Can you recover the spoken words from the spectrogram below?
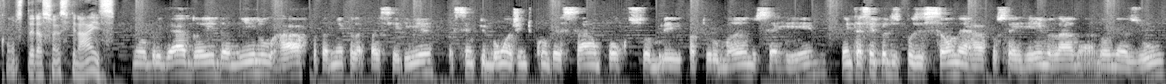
considerações finais. Obrigado aí, Danilo, Rafa, também pela parceria. É sempre bom a gente conversar um pouco sobre fator humano, CRM. A gente está sempre à disposição, né, Rafa, o CRM lá na, no Azul.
